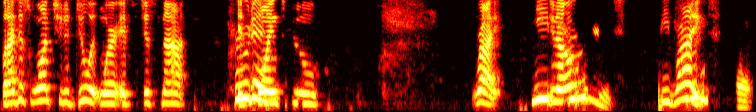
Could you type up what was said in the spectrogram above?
but I just want you to do it where it's just not. Prudent. It's going to. Right. Be you know? prudent. Be Right. prudent.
